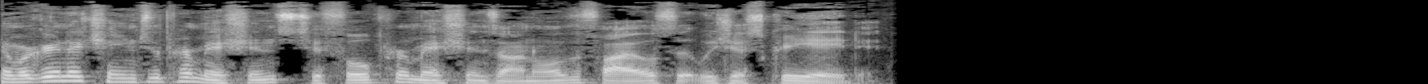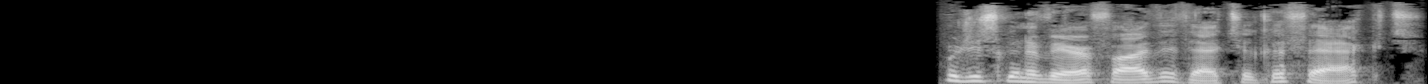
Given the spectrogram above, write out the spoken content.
And we're going to change the permissions to full permissions on all the files that we just created. We're just going to verify that that took effect.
